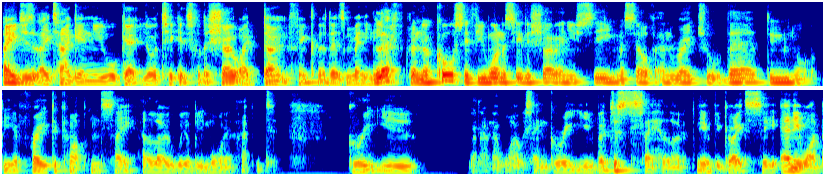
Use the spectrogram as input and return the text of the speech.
pages that they tag in. You will get your tickets for the show. I don't think that there's many left. And of course, if you want to see the show and you see myself and Rachel there, do not be afraid to come up and say hello. We'll be more than happy to greet you I don't know why we're saying greet you, but just to say hello. It would be great to see anyone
